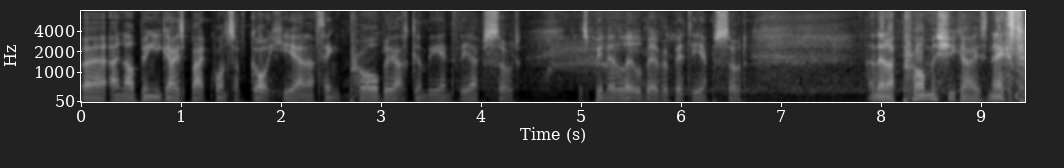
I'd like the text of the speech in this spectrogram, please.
Uh, and I'll bring you guys back once I've got here, and I think probably that's going to be the end of the episode. It's been a little bit of a bitty episode. And then I promise you guys, next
